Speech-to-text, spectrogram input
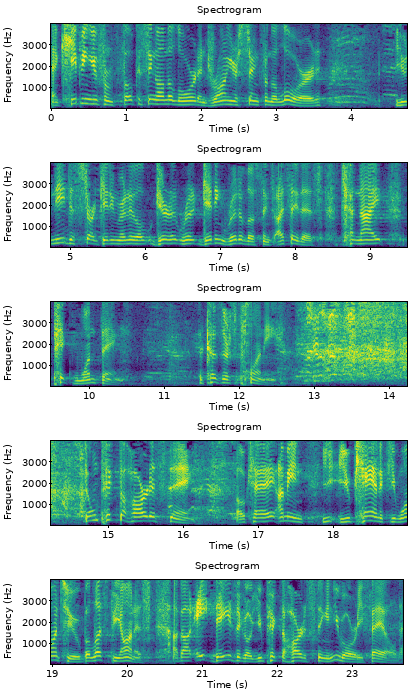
and keeping you from focusing on the Lord and drawing your strength from the Lord. You need to start getting rid of, getting rid of those things. I say this tonight, pick one thing because there's plenty. Don't pick the hardest thing. Okay? I mean, you, you, can if you want to, but let's be honest. About eight days ago, you picked the hardest thing and you already failed.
